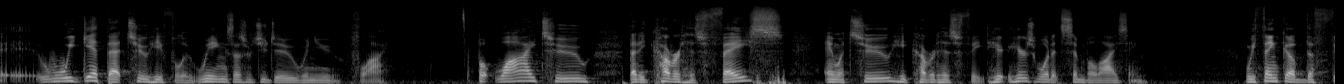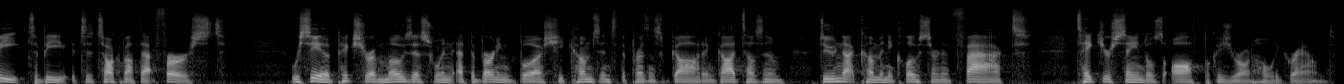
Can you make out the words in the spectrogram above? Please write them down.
Eh, we get that two, he flew. Wings, that's what you do when you fly. But why two, that he covered his face, and with two, he covered his feet? Here, here's what it's symbolizing. We think of the feet to be to talk about that first we see a picture of Moses when at the burning bush he comes into the presence of God and God tells him, Do not come any closer. And in fact, take your sandals off because you're on holy ground.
